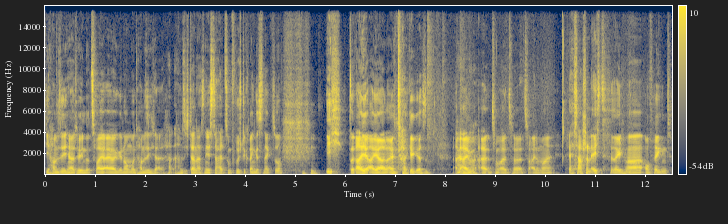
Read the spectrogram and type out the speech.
die haben sich natürlich nur zwei Eier genommen und haben sich, haben sich dann als nächste halt zum Frühstück reingesnackt so. Ich drei Eier an einem Tag gegessen. An einem, äh, zum, äh, zu, zu einem Mal. Es war schon echt, sag ich mal, aufregend.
